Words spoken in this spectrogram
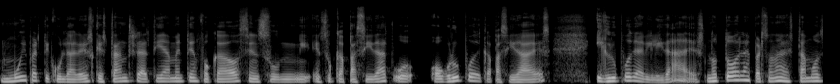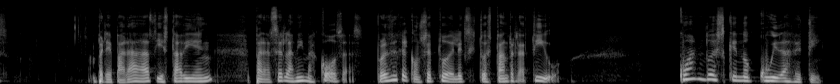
muy particulares que están relativamente enfocados en su, en su capacidad o, grupo de capacidades y grupo de habilidades. No todas las personas estamos preparadas y está bien para hacer las mismas cosas. Por eso es que el concepto del éxito es tan relativo. ¿Cuándo es que no cuidas de ti?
